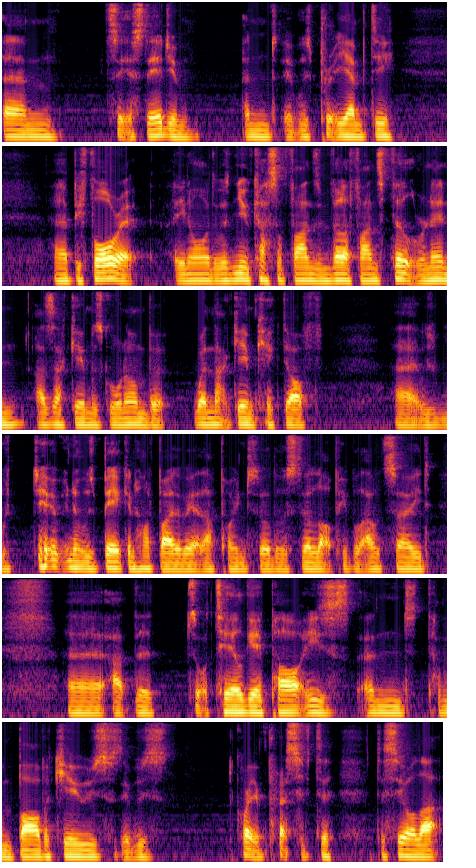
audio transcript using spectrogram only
um, City Stadium, and it was pretty empty uh, before it. You know, there was Newcastle fans and Villa fans filtering in as that game was going on. But when that game kicked off, uh, it was know, it was baking hot by the way at that point. So there was still a lot of people outside uh, at the sort of tailgate parties and having barbecues. It was quite impressive to to see all that.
